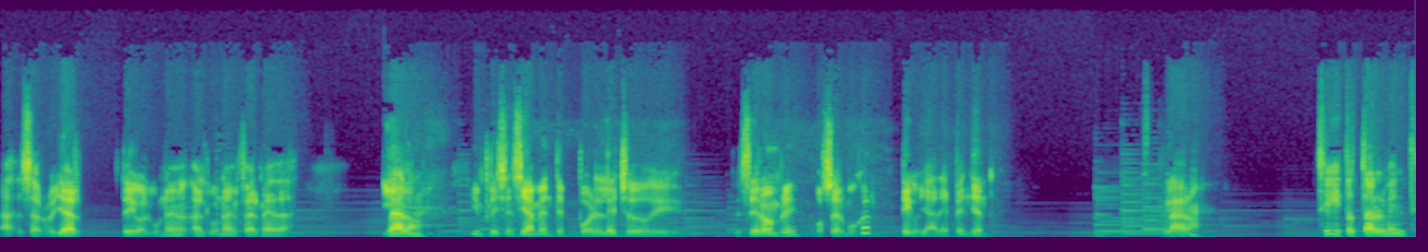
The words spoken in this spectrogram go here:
a desarrollar, te digo, alguna, alguna enfermedad. Claro. Simple y sencillamente por el hecho de, ser hombre o ser mujer. Digo, ya dependiendo. Claro. Sí, totalmente.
